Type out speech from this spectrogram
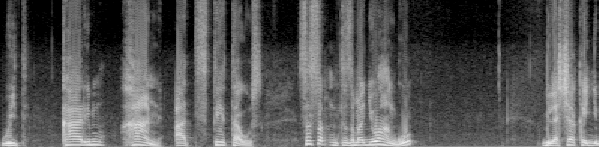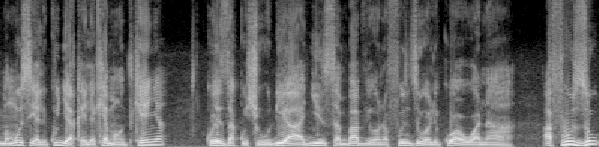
with Karim Khan at State House. Sasa mtazamaji wangu, bila shaka Jumamosi alikuja akaelekea Mount Kenya kuweza kushuhudia jinsi ambavyo wanafunzi walikuwa wana afuzu.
